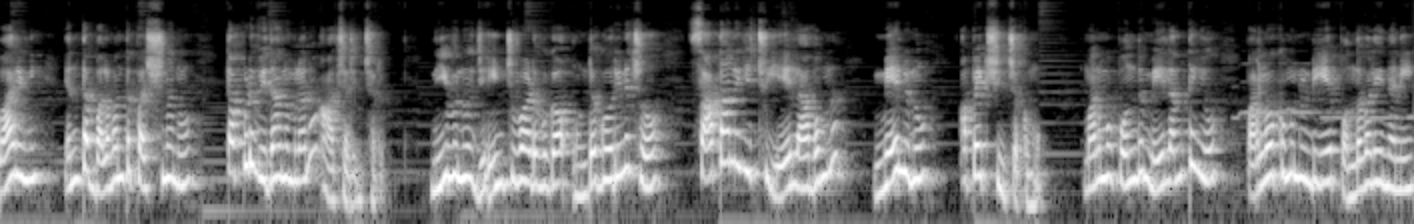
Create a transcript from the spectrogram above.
వారిని ఎంత బలవంతపరిచినను తప్పుడు విధానములను ఆచరించరు. నీవును జయించువాడువుగా ఉండగోరినచో సాతాను ఇచ్చు ఏ లాభమును మేలును అపేక్షించకము. మనము పొందు మేలంతయు పరలోకము నుండియే పొందవలేనని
